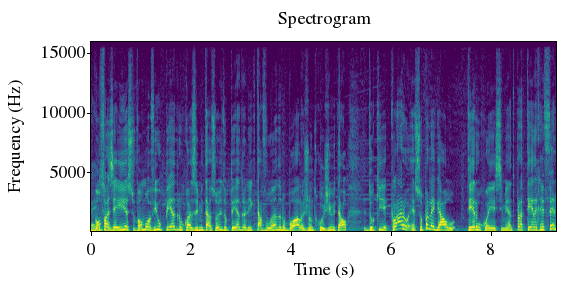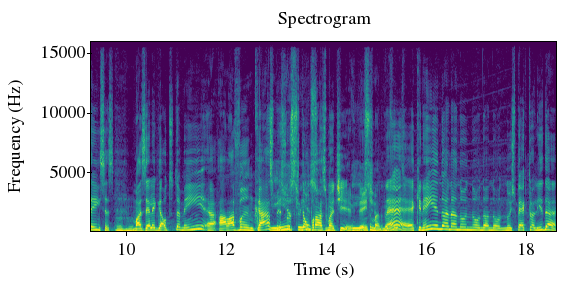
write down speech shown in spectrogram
É vamos isso fazer mesmo. isso, vamos ouvir o Pedro com as imitações do Pedro ali que tá voando no bola junto com o Gil e tal. Do que, claro, é super legal ter o conhecimento pra ter referências, mas é legal tu também eh, alavancar as pessoas Uhum. Isso, que estão próximas a ti. Evidente, Isso, mano. perfeito. Né? É que nem no, no, no, no, no- no espectro ali da,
